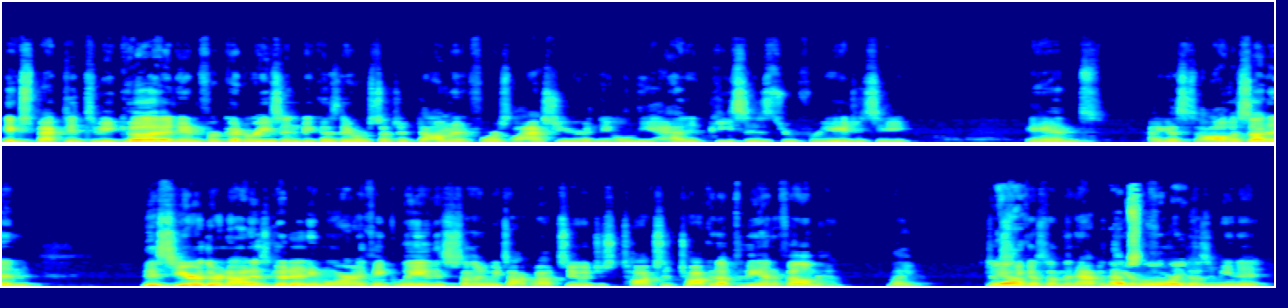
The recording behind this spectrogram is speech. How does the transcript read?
expected to be good, and for good reason because they were such a dominant force last year, and they only added pieces through free agency. And I guess all of a sudden, this year they're not as good anymore. I think Lee, this is something we talk about too. It just talks it, chalk it up to the NFL, man. Like just Yeah, because something happened the year before doesn't mean it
